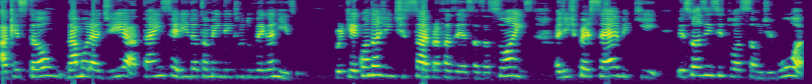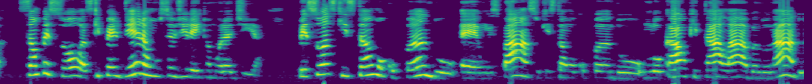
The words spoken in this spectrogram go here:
a questão da moradia está inserida também dentro do veganismo. Porque quando a gente sai para fazer essas ações, a gente percebe que pessoas em situação de rua são pessoas que perderam o seu direito à moradia. Pessoas que estão ocupando é, um espaço, que estão ocupando um local que está lá abandonado,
